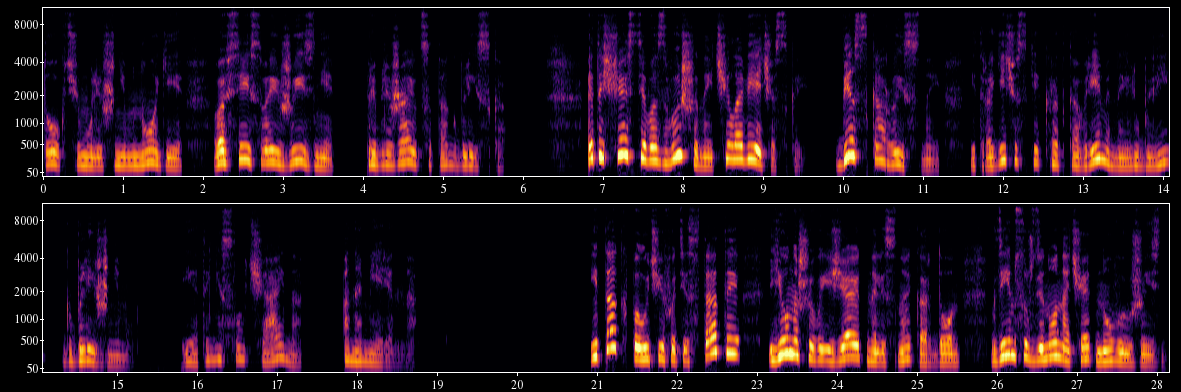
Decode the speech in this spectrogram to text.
то, к чему лишь немногие во всей своей жизни приближаются так близко. Это счастье возвышенной, человеческой, бескорыстной и трагически кратковременной любви к ближнему. И это не случайно, а намеренно. Итак, получив аттестаты, юноши выезжают на лесной кордон, где им суждено начать новую жизнь.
